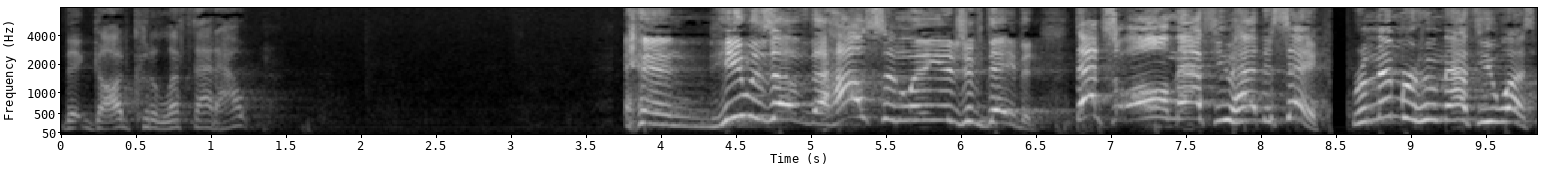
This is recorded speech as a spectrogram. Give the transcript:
that God could have left that out? And he was of the house and lineage of David. That's all Matthew had to say. Remember who Matthew was.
